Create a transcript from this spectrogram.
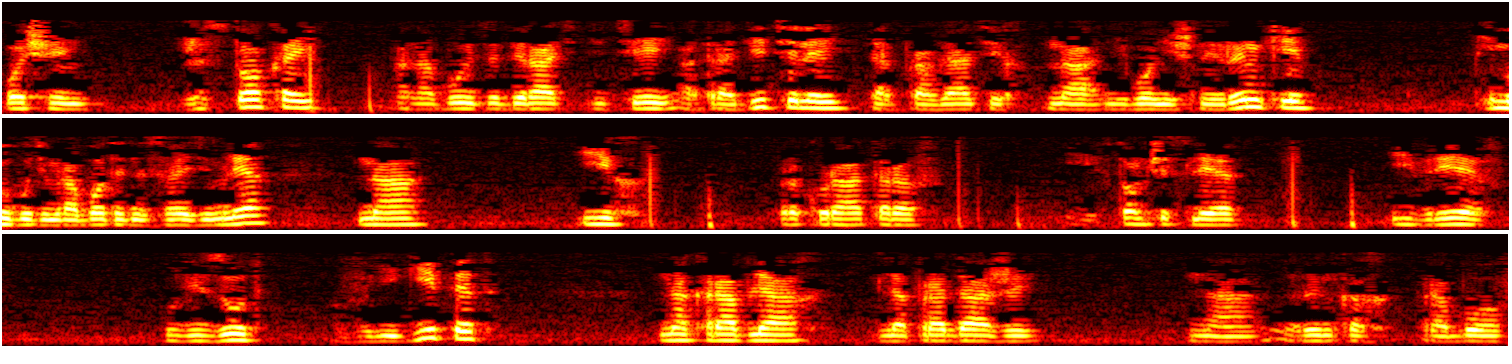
очень жестокой, она будет забирать детей от родителей и отправлять их на невольничные рынки, и мы будем работать на своей земле на их прокураторов, и в том числе евреев увезут в Египет на кораблях для продажи на рынках рабов,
